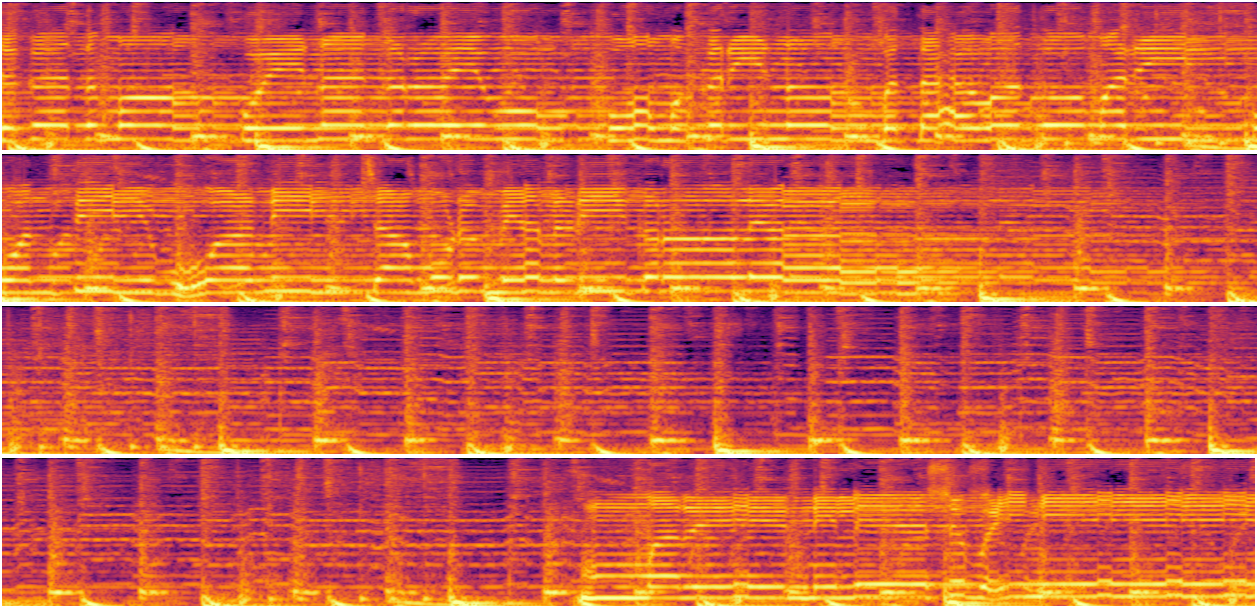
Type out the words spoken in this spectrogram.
જગતમાં કોઈ ના કરો એવું કોમ કરીને બતાવો તો મારી કોંતી ભુવાની ચામુડ મેલડી કરો મારે નિલેશ ભાઈની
